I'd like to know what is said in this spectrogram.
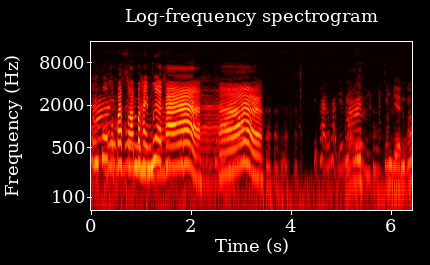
คุณครูประพัดสอนบ่ให้เมื่อค่ะอ่าเอาดิน้ำเย็นเอ้า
